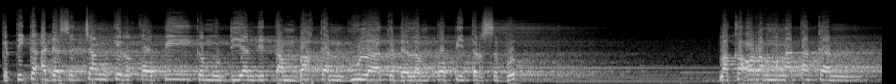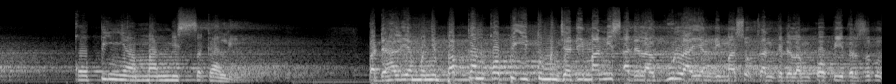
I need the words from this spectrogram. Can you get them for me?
Ketika ada secangkir kopi kemudian ditambahkan gula ke dalam kopi tersebut, maka orang mengatakan kopinya manis sekali. Padahal yang menyebabkan kopi itu menjadi manis adalah gula yang dimasukkan ke dalam kopi tersebut.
